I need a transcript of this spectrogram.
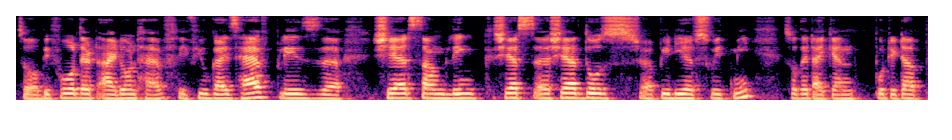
So before that i don't have. If you guys have please uh, share some link share uh, share those uh, pdfs with me so that i can put it up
